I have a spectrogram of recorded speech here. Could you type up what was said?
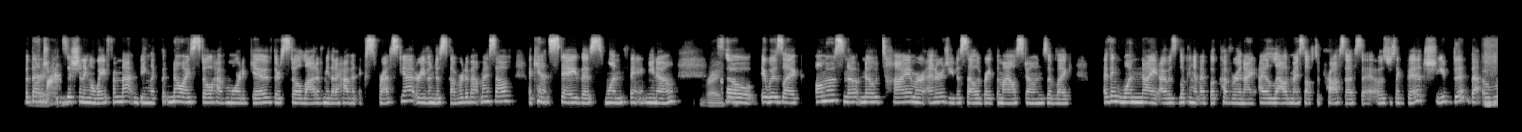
But then Right. transitioning away from that and being like, but no, I still have more to give. There's still a lot of me that I haven't expressed yet or even discovered about myself. I can't stay this one thing, you know? Right. So it was like almost no no time or energy to celebrate the milestones of like I think one night I was looking at my book cover and I, I allowed myself to process it. I was just like, bitch, you did that. Oh,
